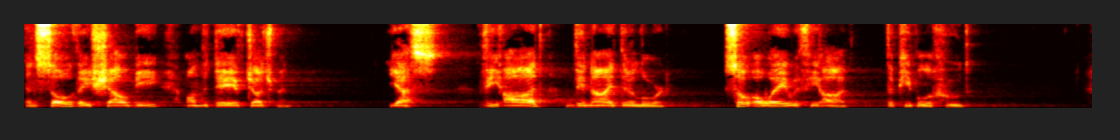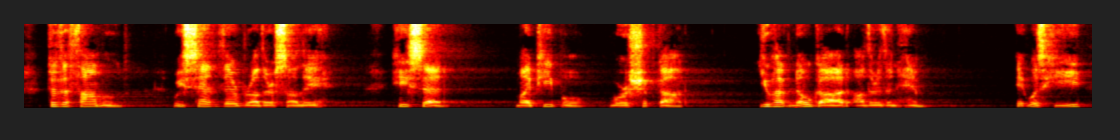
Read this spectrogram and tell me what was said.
and so they shall be on the day of judgment. Yes, the Ad denied their Lord. So away with the Ad, the people of Hud. To the Thamud, we sent their brother Saleh. He said, My people, worship God. You have no God other than Him. It was He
